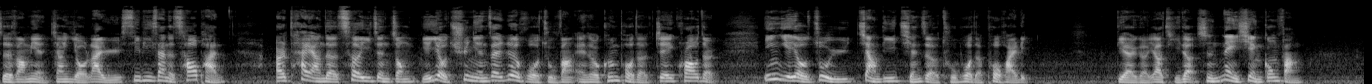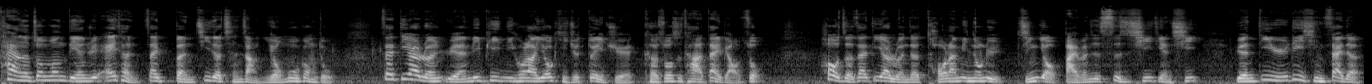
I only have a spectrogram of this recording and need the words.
这方面将有赖于 CP3 的操盘。而太阳的侧翼阵中也有去年在热火主防 Antetokounmpo 的 J Crowder，因也有助于降低前者突破的破坏力。第二个要提的是内线攻防。太阳的中锋 DeAndre Aton 在本季的成长有目共睹，在第二轮与 MVP Nikola Jokic 对决，可说是他的代表作。后者在第二轮的投篮命中率仅有百分之四十七点七，远低于例行赛的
